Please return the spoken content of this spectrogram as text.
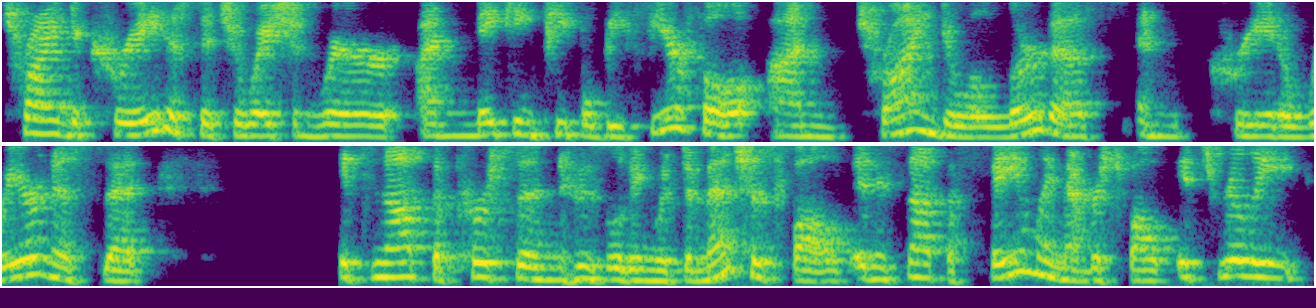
trying to create a situation where I'm making people be fearful. I'm trying to alert us and create awareness that it's not the person who's living with dementia's fault and it's not the family member's fault. It's really,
